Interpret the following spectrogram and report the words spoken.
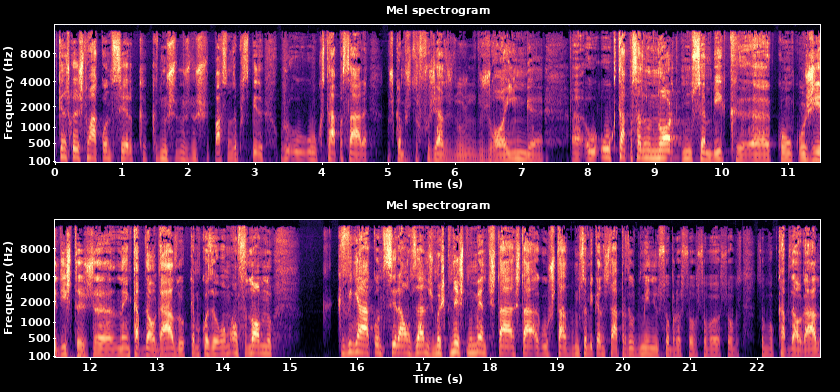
pequenas coisas estão a acontecer que, que nos, nos, nos passam a perceber o, o, o, que está a passar nos campos de refugiados dos do Rohingya, Uh, o, o, que está a passar no norte de Moçambique, uh, com, com, os jihadistas uh, em Cabo Delgado, que é uma coisa, um, é um, fenómeno que vinha a acontecer há uns anos, mas que neste momento está, está, o Estado moçambicano está a perder o domínio sobre, sobre, sobre, sobre, sobre o Cabo Delgado.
